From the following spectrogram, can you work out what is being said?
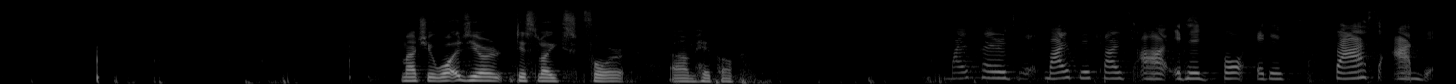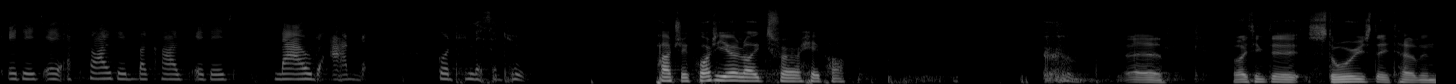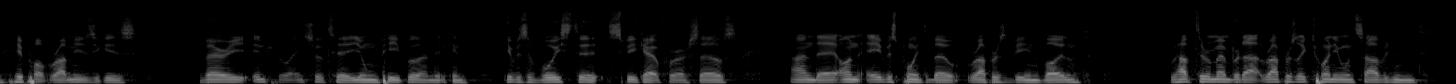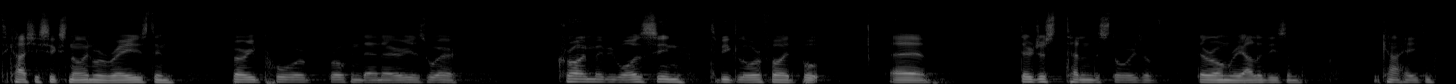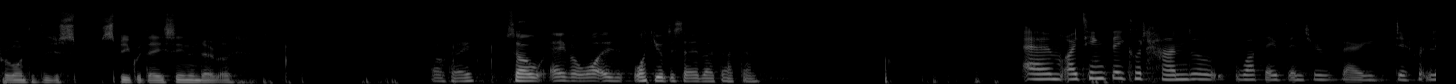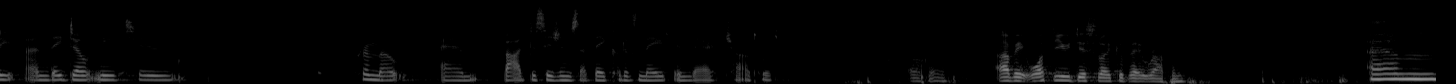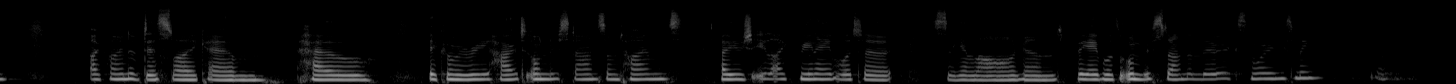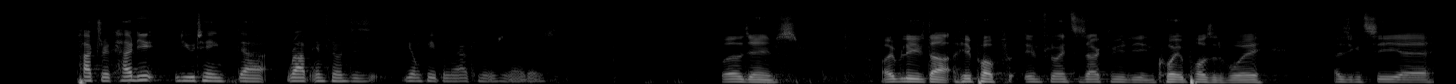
Matthew, what is your dislikes for um, hip hop? My favorite, my dislikes are it is bo- it is fast and it is uh, exciting because it is loud and good to listen to. Patrick, what are your likes for hip hop? Uh, well, I think the stories they tell in hip hop rap music is very influential to young people, and it can give us a voice to speak out for ourselves. And uh, on Ava's point about rappers being violent, we have to remember that rappers like Twenty One Savage and Tekashi Six Nine were raised in very poor, broken down areas where crime maybe was seen to be glorified, but uh, they're just telling the stories of their own realities, and we can't hate them for wanting to just speak what they've seen in their life. Okay. So, Ava, what is what do you have to say about that then? Um, I think they could handle what they've been through very differently, and they don't need to promote um, bad decisions that they could have made in their childhood. Okay. Abby, what do you dislike about rapping? Um, I kind of dislike um how it can be really hard to understand sometimes. I usually like being able to sing along and be able to understand the lyrics more easily. Patrick, how do you do you think that rap influences young people in our community nowadays? Well, James, I believe that hip hop influences our community in quite a positive way. As you can see, uh,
